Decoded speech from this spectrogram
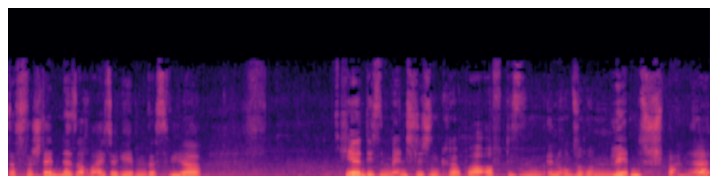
das Verständnis auch weitergeben, dass wir hier in diesem menschlichen Körper, auf diesem, in unserem Lebensspanne,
